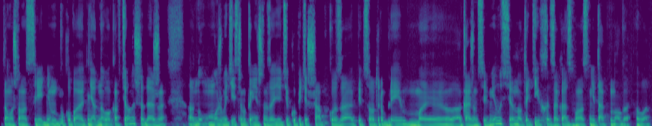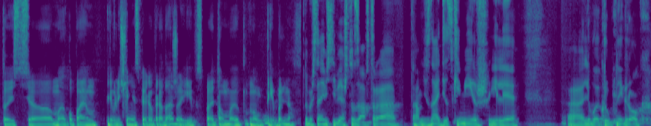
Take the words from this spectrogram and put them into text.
Потому что у нас в среднем покупают ни одного ковтеныша даже. А, ну, может быть, если вы, конечно, зайдете, купите шапку за 500 рублей, мы окажемся в минусе, но таких заказов у нас не так много. Вот, то есть э, мы окупаем привлечение с первой продажи, и поэтому мы ну, прибыльны. Но представим себе, что завтра, там, не знаю, детский мир или э, любой крупный игрок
